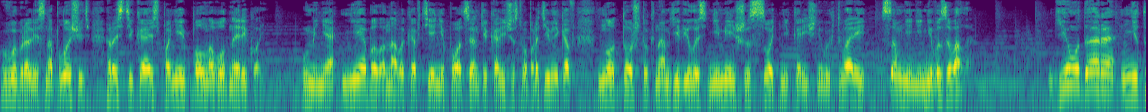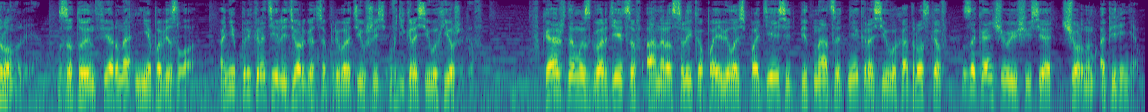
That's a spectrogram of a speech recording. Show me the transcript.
выбрались на площадь, растекаясь по ней полноводной рекой. У меня не было навыка в тени по оценке количества противников, но то, что к нам явилось не меньше сотни коричневых тварей, сомнений не вызывало. Геодара не тронули. Зато Инферно не повезло. Они прекратили дергаться, превратившись в некрасивых ежиков. Каждом из гвардейцев Аннера Слика появилось по 10-15 некрасивых отростков, заканчивающихся черным оперением.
